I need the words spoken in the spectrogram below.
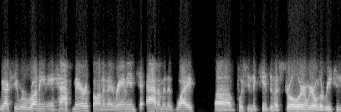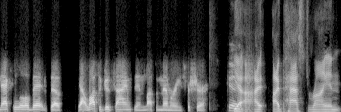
we actually were running a half marathon and I ran into Adam and his wife uh, pushing the kids in a stroller and we were able to reconnect a little bit. And so, yeah, lots of good times and lots of memories for sure. Good. Yeah, I, I passed Ryan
